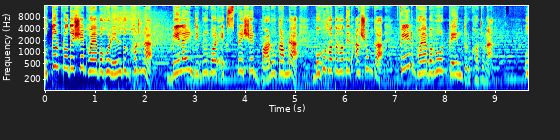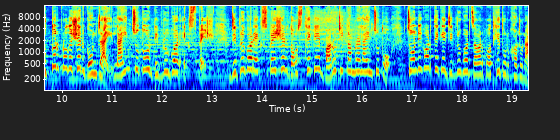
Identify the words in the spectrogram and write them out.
উত্তরপ্রদেশে ভয়াবহ রেল দুর্ঘটনা। বেলাইন ডিব্রুগড় এক্সপ্রেসের বারো কামড়া বহু হতাহতের আশঙ্কা, ফের ভয়াবহ ট্রেন দুর্ঘটনা। উত্তরপ্রদেশের গোন্টাই লাইনচ্যুত ডিব্রুগড় এক্সপ্রেস। ডিব্রুগড় এক্সপ্রেসের দশ থেকে বারোটি কামরা লাইনচ্যুত। চণ্ডীগড় থেকে ডিব্রুগড় যাওয়ার পথে দুর্ঘটনা।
